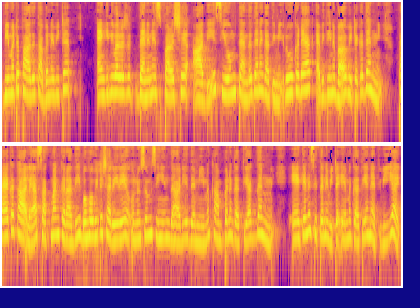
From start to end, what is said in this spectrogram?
බිමට පාද තබන විට ඇඟිලි වලට දැනෙන ස්පර්ශය ආදී සියුම් තැඳ දැනගතිමි. රූකඩයක් ඇවිදින බව විටක දැන්නි. පැයක කාලයක් සක්මන් කරද්දී බොහෝ විට ශරීරයේ උණුසුම් සිහින් දාඩිය දැමීම කම්පන ගතියක් දැනුනි. ඒ ගැන සිතන විට එම ගතිය නැති වී යයි.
